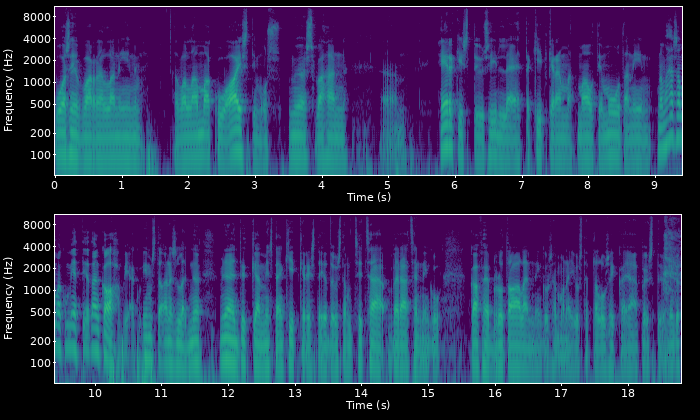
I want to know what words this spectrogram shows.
vuosien varrella niin tavallaan makuaistimus myös vähän ähm, herkistyy sille, että kitkerämmät maut ja muuta, niin no vähän sama kuin miettii jotain kahvia, kun ihmiset on aina sillä, että no, minä en tykkää mistään kitkeristä jutuista, mutta sit sä vedät sen niin kuin Cafe Brutalen niin kuin semmoinen just, että lusikka jää pystyy niin kuin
